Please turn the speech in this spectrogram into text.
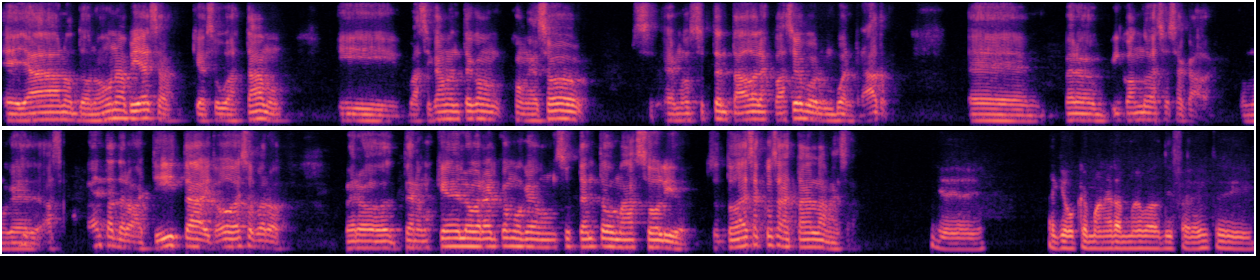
Ella nos donó una pieza que subastamos y básicamente con, con eso hemos sustentado el espacio por un buen rato. Eh, pero, ¿y cuando eso se acabe? Como que hacemos ventas de los artistas y todo eso, pero, pero tenemos que lograr como que un sustento más sólido. todas esas cosas están en la mesa hay que buscar maneras nuevas, diferentes y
